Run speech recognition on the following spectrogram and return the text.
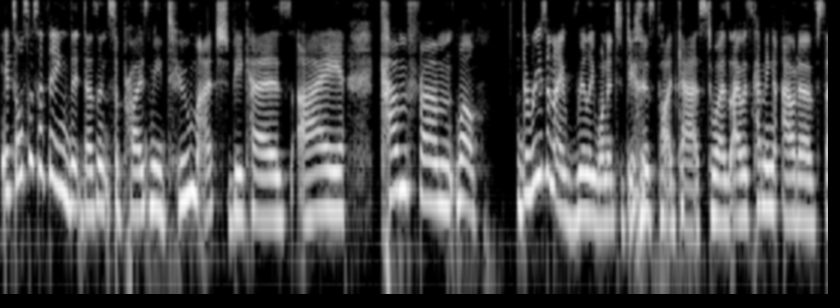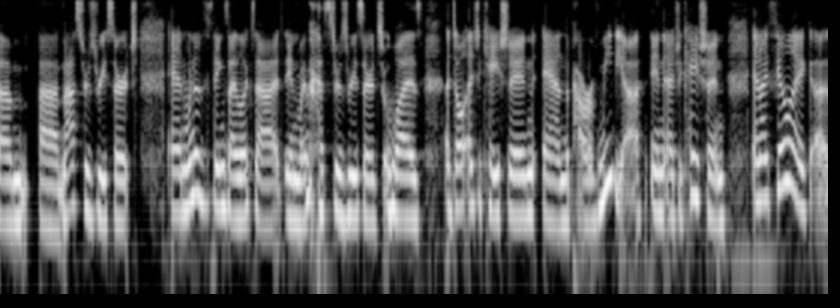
it's also something that doesn't surprise me too much because I come from well, the reason I really wanted to do this podcast was I was coming out of some uh, master's research. And one of the things I looked at in my master's research was adult education and the power of media in education. And I feel like uh,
